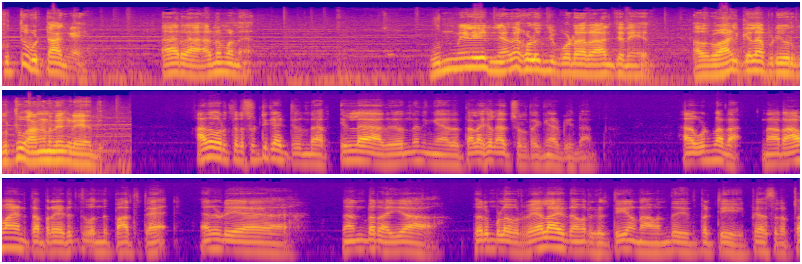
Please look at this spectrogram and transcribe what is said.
குத்து விட்டாங்க. யார்? அனுமனை. உண்மையிலேயே நில குழஞ்சு போனார் ஆஞ்சநேயர். அவர் வாழ்க்கையில் அப்படி ஒரு குத்து வாங்கினதே கிடையாது. அதை ஒருத்தர் சுட்டி காட்டியிருந்தார் இல்லை அது வந்து நீங்கள் அதை தலைகளாக சொல்கிறீங்க அப்படின்னார். அது உண்மைதான். நான் ராமாயணத்தை அப்புறம் எடுத்து வந்து பார்த்துட்டேன். என்னுடைய நண்பர் ஐயா பெரும்புலவர் வேலாயுதம் அவர்கள்ட்டையும் நான் வந்து இது பற்றி பேசுகிறப்ப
